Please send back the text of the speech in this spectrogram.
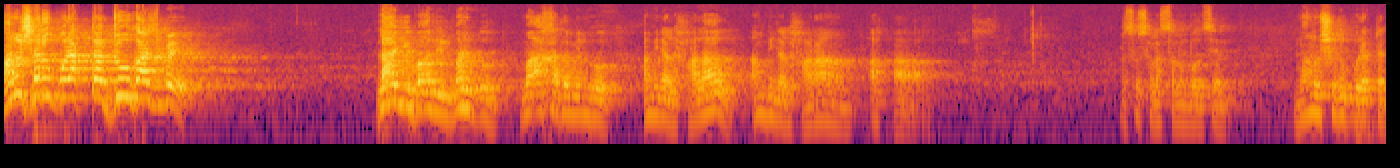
মানুষের উপর একটা যুগ আসবে। লা ইউবালিল মারগু মা আখাযা মিনহু আমিনাল হালাল আমিনাল হারাম। আহা। রাসূল সাল্লাল্লাহু আলাইহি ওয়াসাল্লাম বলছেন, মানুষের উপর একটা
